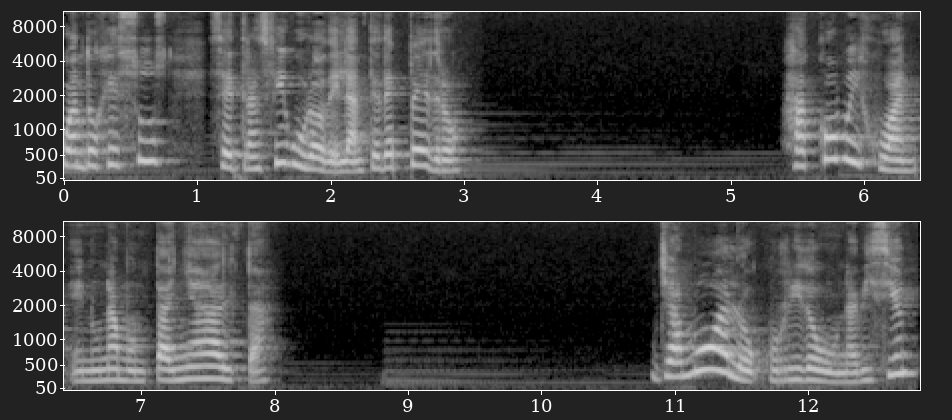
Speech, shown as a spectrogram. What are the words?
Cuando Jesús se transfiguró delante de Pedro, Jacobo y Juan en una montaña alta, llamó a lo ocurrido una visión.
